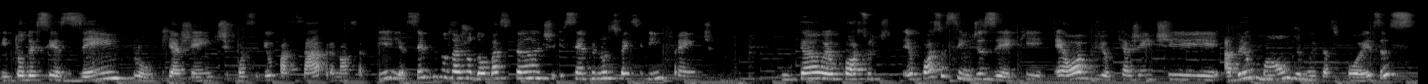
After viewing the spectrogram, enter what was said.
e todo esse exemplo que a gente conseguiu passar para nossa filha sempre nos ajudou bastante e sempre nos fez seguir em frente. Então eu posso, eu posso assim dizer que é óbvio que a gente abriu mão de muitas coisas,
